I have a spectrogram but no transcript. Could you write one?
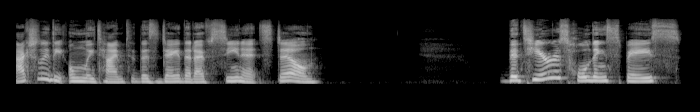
actually the only time to this day that I've seen it still. The tear is holding space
